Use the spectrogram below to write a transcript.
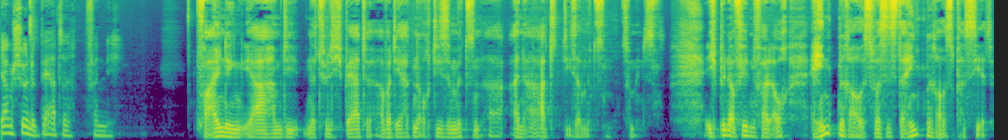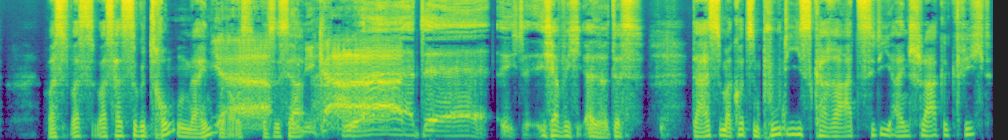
Die haben schöne Bärte, fand ich. Vor allen Dingen, ja, haben die natürlich Bärte, aber die hatten auch diese Mützen, äh, eine Art dieser Mützen zumindest. Ich bin auf jeden Fall auch hinten raus. Was ist da hinten raus passiert? Was, was, was hast du getrunken da hinten raus? Das ist ja. Warte. Ich, ich habe ich, also das, da hast du mal kurz einen Pudis Karat City Einschlag gekriegt.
